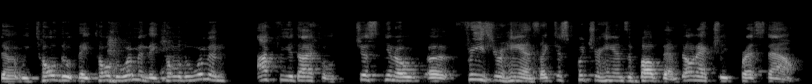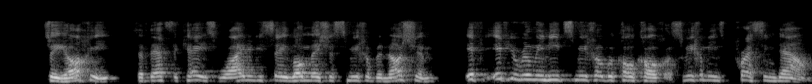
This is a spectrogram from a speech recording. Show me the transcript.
that we told they told the women, they told the women just you know, uh, freeze your hands, like just put your hands above them. Don't actually press down. So Yachi, so if that's the case, why did you say lo mesha smicha benashim? If if you really need smicha b'kol kolcha, smicha means pressing down,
